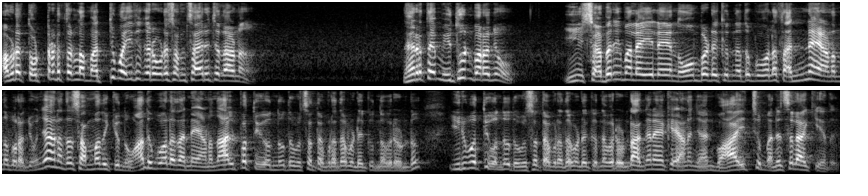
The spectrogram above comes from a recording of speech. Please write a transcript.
അവിടെ തൊട്ടടുത്തുള്ള മറ്റു വൈദികരോട് സംസാരിച്ചതാണ്. നേരത്തെ മിഥുൻ പറഞ്ഞു ഈ ശബരിമലയിലെ നോമ്പെടുക്കുന്നത് പോലെ തന്നെയാണെന്ന് പറഞ്ഞു. ഞാനത് സമ്മതിക്കുന്നു. അതുപോലെ തന്നെയാണ്. നാൽപ്പത്തിയൊന്ന് ദിവസത്തെ വ്രതമെടുക്കുന്നവരുണ്ട് ഇരുപത്തിയൊന്ന് ദിവസത്തെ വ്രതമെടുക്കുന്നവരുണ്ട് അങ്ങനെയൊക്കെയാണ് ഞാൻ വായിച്ച് മനസ്സിലാക്കിയത്.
